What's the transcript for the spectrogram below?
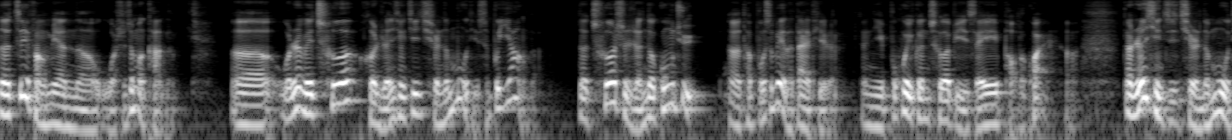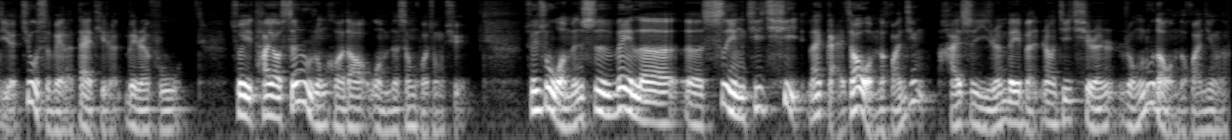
那这方面呢，我是这么看的。呃，我认为车和人形机器人的目的是不一样的。那车是人的工具，呃，它不是为了代替人，你不会跟车比谁跑得快啊。但人形机器人的目的就是为了代替人，为人服务，所以它要深入融合到我们的生活中去。所以说，我们是为了呃适应机器来改造我们的环境，还是以人为本，让机器人融入到我们的环境呢？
